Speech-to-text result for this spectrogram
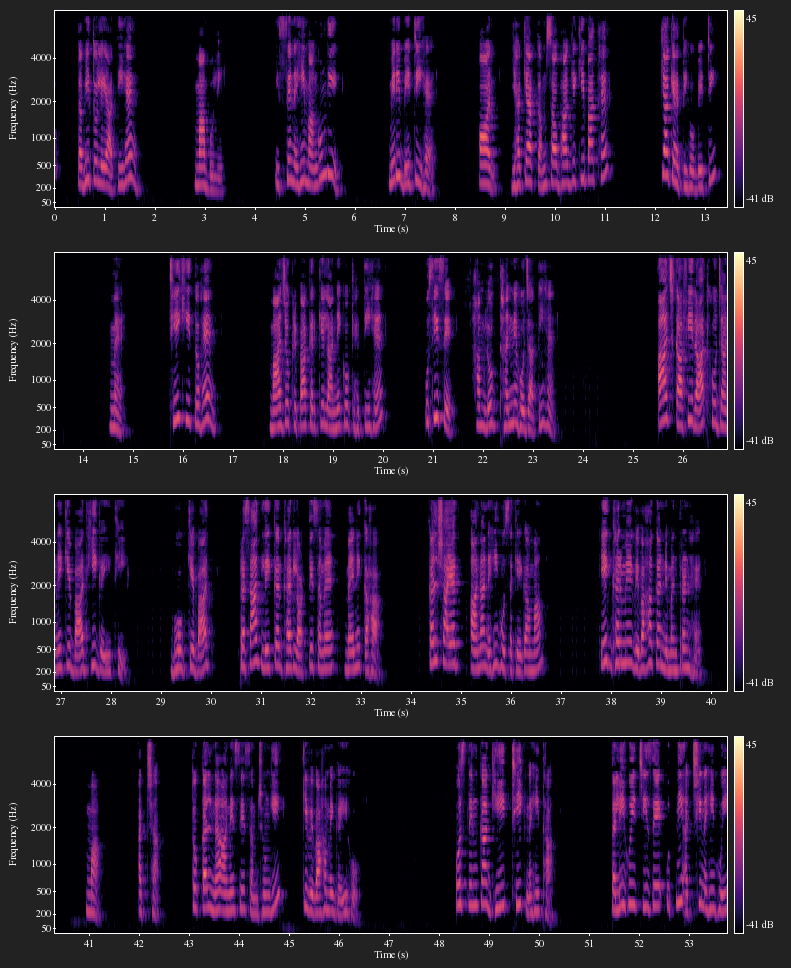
तभी तो ले आती है। माँ बोली, इससे नहीं मांगूँगी? मेरी बेटी है। और यह क्या कम सौभाग्य की बात है? क्या कहती हो बेटी? मैं? ठीक ही तो है। माँ जो कृपा करके लाने को कहती हैं, उसी से हम लोग धन्य हो जाती हैं। आज काफ़ी रात हो जाने के बाद ही गई थी। भोग के बाद प्रसाद लेकर घर लौटते समय मैंने कहा, कल शायद आना नहीं हो सकेगा, माँ। एक घर में विवाह का निमंत्रण है। माँ अच्छा तो कल न आने से समझूँगी कि विवाह में गई हो। उस दिन का घी ठीक नहीं था। तली हुई चीज़ें उतनी अच्छी नहीं हुई।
